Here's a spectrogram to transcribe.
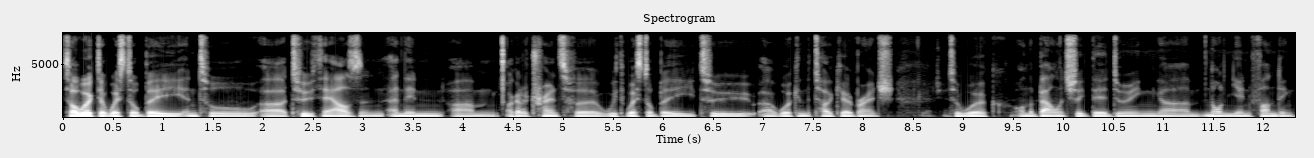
so I worked at West LB until uh, 2000 and then um, I got a transfer with West LB to uh, work in the Tokyo branch Gotcha. to work on the balance sheet there doing um, non-yen funding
